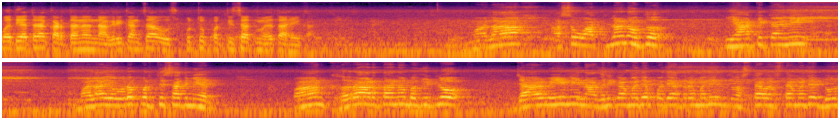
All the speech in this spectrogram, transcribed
पदयात्रा करताना नागरिकांचा उत्स्फूर्त प्रतिसाद मिळत आहे का? मला असं वाटलं नव्हतं की या ठिकाणी मला एवढं प्रतिसाद मिळेल. पण खरं अर्थानं बघितलो ज्यावेळी मी नागरिकामध्ये पदयात्रेमध्ये रस्त्या रस्त्यामध्ये डोर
